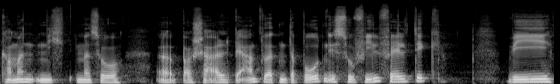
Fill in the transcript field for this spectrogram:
kann man nicht immer so äh, pauschal beantworten. Der Boden ist so vielfältig wie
